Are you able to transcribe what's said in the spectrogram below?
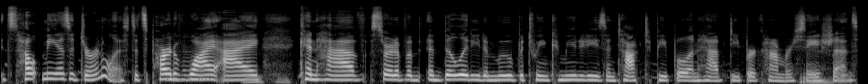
it's helped me as a journalist. It's part of mm-hmm. why I mm-hmm. can have sort of an ability to move between communities and talk to people and have deeper conversations.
